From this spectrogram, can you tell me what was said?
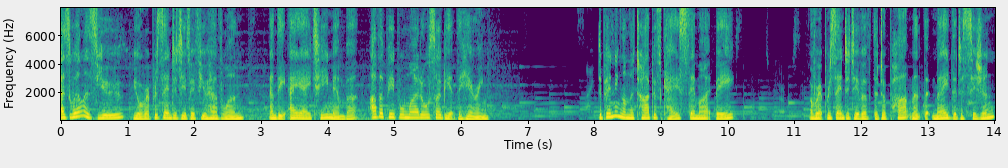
As well as you, your representative if you have one, and the AAT member, other people might also be at the hearing. Depending on the type of case, there might be a representative of the department that made the decision,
